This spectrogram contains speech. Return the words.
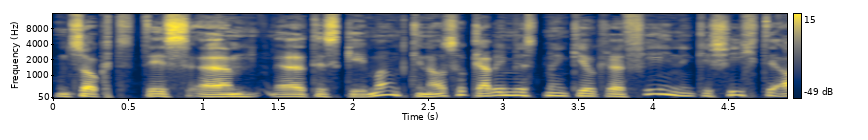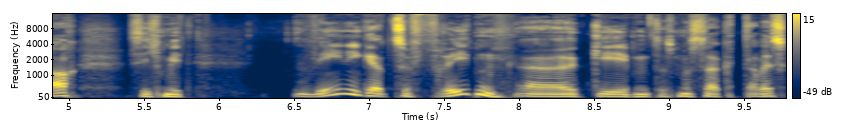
und sagt, das, ähm, äh, das geben wir. Und genauso, glaube ich, müsste man in Geografie, in Geschichte auch sich mit weniger zufrieden äh, geben, dass man sagt, aber es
